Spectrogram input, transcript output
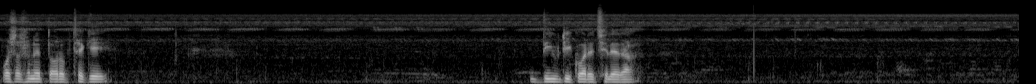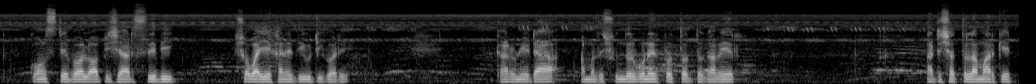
প্রশাসনের তরফ থেকে ডিউটি করে ছেলেরা। কনস্টেবল, অফিসার, সিভিক সবাই এখানে ডিউটি করে। কারণ এটা আমাদের সুন্দরবনের প্রত্যন্ত গ্রামের আটিসাতলা মার্কেট।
